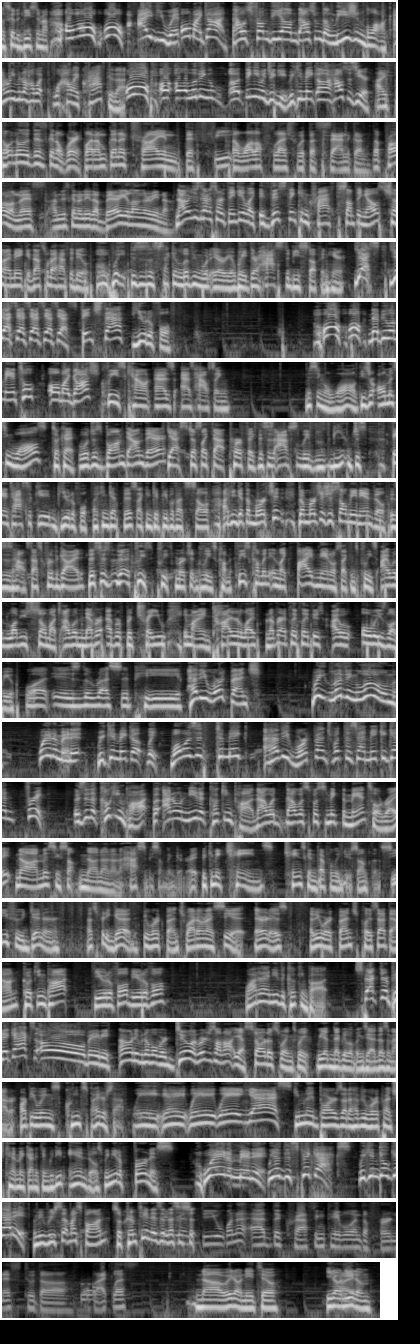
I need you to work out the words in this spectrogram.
Let's get a decent amount. Oh, oh, oh! Ivy whip. Oh my god, that was from the um, that was from the Lesion block. I don't even know how I how I crafted that. Oh, a, a living uh, thingy majiggy. We can make uh houses here. I don't know if this is gonna work, but I'm gonna try and defeat the wall of flesh with the sand gun. The problem is, I'm just gonna need a very long arena. Now we just gotta start thinking like, if this thing can craft something else, should I make it? That's what I have to do. Oh wait, this is a second living wood area. Wait, there has to be stuff in here. Yes, yes, yes, yes, yes, yes. Finch staff, beautiful. Oh, oh, Nebula Mantle. Oh my gosh. Please count as as housing. Missing a wall. These are all missing walls. It's okay. We'll just bomb down there. Yes, just like that. Perfect. This is absolutely just fantastically beautiful. I can get this, I can get people that sell. I can get the merchant. The merchant should sell me an anvil. This is a house. That's for the guide. This is the please, please, merchant, please come. Please come in in like five nanoseconds, please. I would love you so much. I will never ever betray you in my entire life. Whenever I play playthroughs, I will always love you. What is the recipe? Heavy workbench. Wait, living loom? Wait a minute. We can make a... Wait, what was it to make a heavy workbench? What does that make again? Frick. Is it a cooking pot? But I don't need a cooking pot. That would that was supposed to make the mantle, right? No, I'm missing something. No, no, no, no. It has to be something good, right? We can make chains. Chains can definitely do something. Seafood dinner. That's pretty good. Heavy workbench. Why don't I see it? There it is. Heavy workbench. Place that down. Cooking pot. Beautiful, beautiful. Why did I need the cooking pot? Spectre pickaxe? Oh, baby. I don't even know what we're doing. We're just on... Yeah, Stardust wings. Wait, we have Nebula wings. Yeah, it doesn't matter. Harpy wings, Queen Spider staff. Wait, wait, wait, wait. Yes. Luminite bars out of heavy workbench can't make anything. We need anvils. We need a furnace. Wait a minute! We have this pickaxe! We can go get it! Let me reset my spawn. So Crimtane isn't necessary- Do you want to add the crafting table and the furnace to the blacklist? No, we don't need to. You don't All need right. them.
